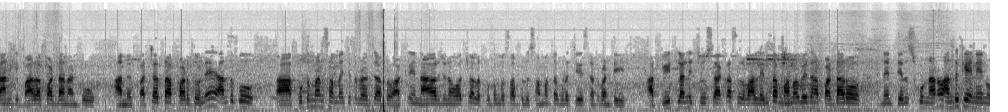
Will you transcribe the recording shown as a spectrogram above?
దానికి బాధపడ్డానంటూ ఆమె పశ్చాత్తాపడుతూనే అందుకు ఆ కుటుంబానికి సంబంధించినటువంటి అటు అక్కినే నాగార్జున అవ్వచ్చు వాళ్ళ కుటుంబ సభ్యులు సమంత కూడా చేసినటువంటి ఆ ట్వీట్లన్నీ చూశాక అసలు వాళ్ళు ఎంత మనోవేదన పడ్డారో నేను తెలుసుకున్నాను. అందుకే నేను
